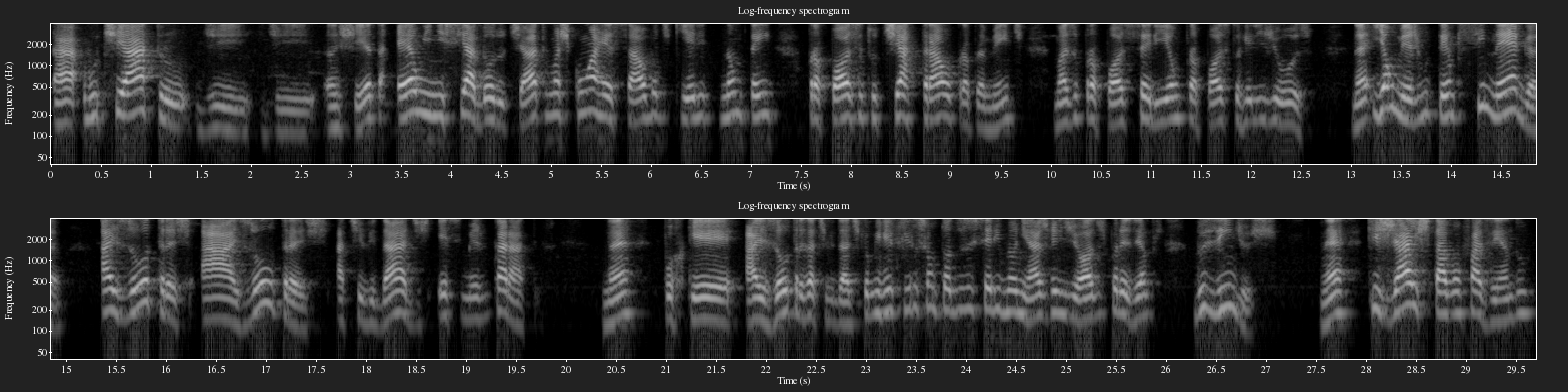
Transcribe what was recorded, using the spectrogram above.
a, o teatro de, de Anchieta é o iniciador do teatro, mas com a ressalva de que ele não tem propósito teatral propriamente, mas o propósito seria um propósito religioso. né? e, ao mesmo tempo, se nega às outras, às outras atividades esse mesmo caráter. Né? Porque as outras atividades que eu me refiro são todos os cerimoniais religiosos, por exemplo, dos índios, né? que já estavam fazendo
